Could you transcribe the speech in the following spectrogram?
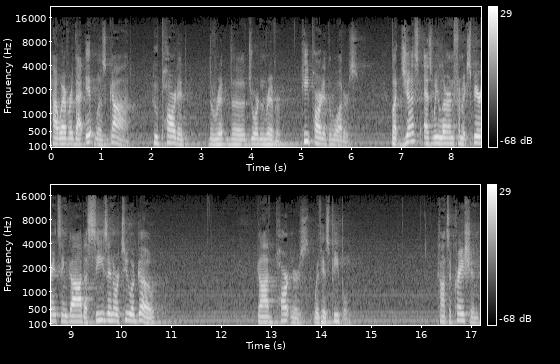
however, that it was God who parted the, the Jordan River. He parted the waters. But just as we learned from experiencing God a season or two ago, God partners with his people. Consecration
